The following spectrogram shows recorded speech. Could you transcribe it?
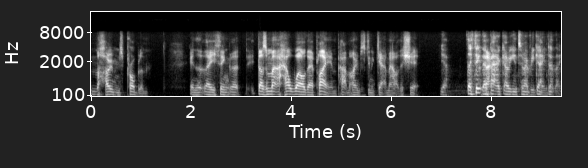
Mahomes problem in that they think that it doesn't matter how well they're playing, Pat Mahomes is going to get them out of the shit. Yeah. They think they're That- better going into every game, don't they?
